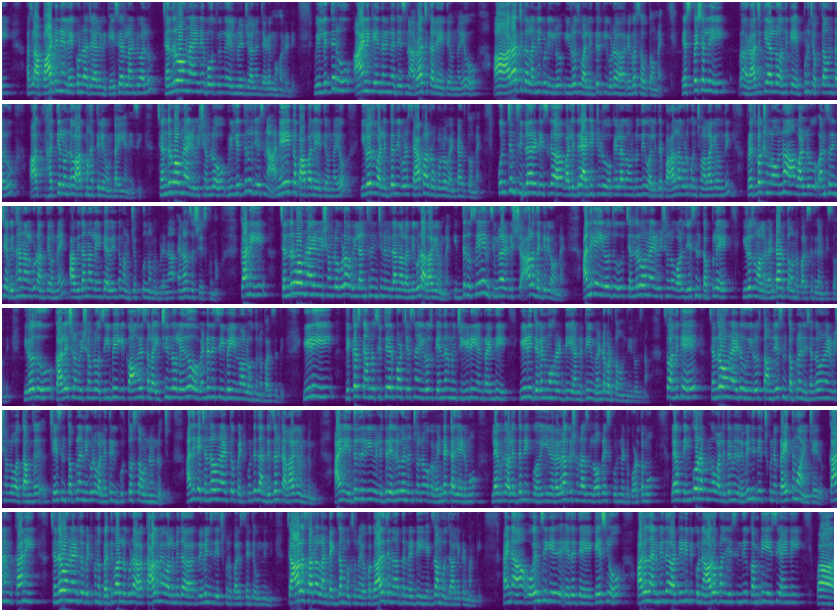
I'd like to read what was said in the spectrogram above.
అసలు ఆ పార్టీనే లేకుండా చేయాలని కేసీఆర్ లాంటి వాళ్ళు చంద్రబాబు నాయుడినే భౌతికంగా ఎలిమినేట్ చేయాలని జగన్మోహన్ రెడ్డి. వీళ్ళిద్దరూ ఆయన కేంద్రంగా చేసిన అరాచకాలు అయితే ఉన్నాయో ఆ అరాచకాలన్నీ కూడా ఈలో- ఈరోజు వాళ్ళిద్దరికీ కూడా రివర్స్ అవుతూ ఉన్నాయి. ఎస్పెషల్లీ రాజకీయాల్లో అందుకే ఎప్పుడు చెప్తా ఉంటారు ఆత్ హత్యలు ఉండవు ఆత్మహత్యలే ఉంటాయి అనేసి. చంద్రబాబు నాయుడు విషయంలో వీళ్ళిద్దరూ చేసిన అనేక పాపాలు అయితే ఉన్నాయో ఈరోజు వాళ్ళిద్దరిని కూడా శాపాల రూపంలో వెంటాడుతున్నాయి. కొంచెం సిమిలారిటీస్గా వాళ్ళిద్దరి యాటిట్యూడ్ ఒకేలాగా ఉంటుంది వాళ్ళిద్దరి పాలన కూడా కొంచెం అలాగే ఉంది. ప్రతిపక్షంలో ఉన్న వాళ్ళు అనుసరించే విధానాలు కూడా అంతే ఉన్నాయి. ఆ విధానాలు ఏంటి అవేంటో మనం చెప్పుకుందాం ఇప్పుడు అనాలిసిస్ చేసుకుందాం. కానీ చంద్రబాబు నాయుడు విషయంలో కూడా వీళ్ళు అనుసరించిన విధానాలన్నీ కూడా అలాగే ఉన్నాయి. ఇద్దరు సేమ్ సిమిలారిటీస్ చాలా దగ్గరగా ఉన్నాయి. అందుకే ఈరోజు చంద్రబాబు నాయుడు విషయంలో వాళ్ళు చేసిన తప్పులే ఈరోజు వాళ్ళని వెంటాడుతూ ఉన్న పరిస్థితి కనిపిస్తోంది. ఈరోజు కాళేశ్వరం విషయంలో సిబిఐకి కాంగ్రెస్ అలా ఇచ్చిందో లేదో వెంటనే సిబిఐ ఇన్వాల్వ్ అవుతున్న పరిస్థితి. ఈడీ లిక్కర్ స్కామ్లో సిట్ ఏర్పాటు చేసిన ఈరోజు కేంద్రం నుంచి ఈడీ ఎంటర్ అయింది. ED Jaganmohan Reddy and team వెంటబడుతూ ఉంది ఈ రోజున. సో అందుకే చంద్రబాబు నాయుడు ఈరోజు తాము చేసిన తప్పులన్నీ చంద్రబాబు నాయుడు విషయంలో వాళ్ళు తాము చేసిన తప్పులన్నీ కూడా వాళ్ళిద్దరికి గుర్తొస్తూ ఉండి ఉండొచ్చు అందుకే చంద్రబాబు నాయుడుతో పెట్టుకుంటే దాని రిజల్ట్ అలాగే ఉంటుంది. ఆయన ఎదురు తిరిగి వీళ్ళిద్దరు ఎదురుగా నుంచోనో ఒక వెండట్టా చేయడము లేకపోతే వాళ్ళిద్దరిని ఈయన రఘురామకృష్ణరాజును లోపలేసి కొట్టినట్టు కొడతామో లేకపోతే ఇంకో రకంగా వాళ్ళిద్దరి మీద రివెంజ్ తీర్చుకునే ప్రయత్నము ఆయన చేయరు. కానీ కానీ చంద్రబాబు నాయుడుతో పెట్టుకున్న ప్రతి వాళ్ళు కూడా కాలమే వాళ్ళ మీద రివెంజ్ తీర్చుకున్న పరిస్థితి అయితే ఉండింది. చాలాసార్లు అలాంటి ఎగ్జాంపుల్స్ ఉన్నాయి. ఒక గాలి జనార్దన్ రెడ్డి ఎగ్జాంపుల్ చాలు ఇక్కడ మనకి. ఆయన ఓఎంసీకి ఏదైతే కేసులో ఆ రోజు ఆయన మీద టీడీపీ కొన్ని ఆరోపణలు చేసింది కమిటీ వేసి ఆయన్ని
